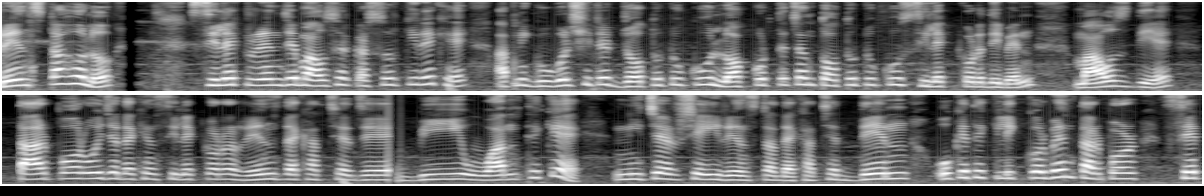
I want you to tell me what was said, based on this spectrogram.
রেঞ্জটা হলো সিলেক্ট রেঞ্জে মাউসের কার্সর কি রেখে আপনি গুগল শিটের যতটুকু লক করতে চান, ততটুকু সিলেক্ট করে দিবেন। মাউস দিয়ে তারপর ওই যে দেখেন সিলেক্ট করার রেঞ্জ দেখাচ্ছে যে বি ওয়ান থেকে নিচের সেই রেঞ্জটা দেখাচ্ছে। দেন ওকেতে ক্লিক করবেন, তারপর সেট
